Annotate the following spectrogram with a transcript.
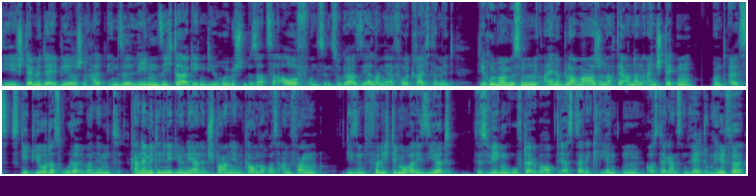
Die Stämme der Iberischen Halbinsel lehnen sich da gegen die römischen Besatzer auf und sind sogar sehr lange erfolgreich damit. Die Römer müssen eine Blamage nach der anderen einstecken und als Scipio das Ruder übernimmt, kann er mit den Legionären in Spanien kaum noch was anfangen. Die sind völlig demoralisiert. Deswegen ruft er überhaupt erst seine Klienten aus der ganzen Welt um Hilfe.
